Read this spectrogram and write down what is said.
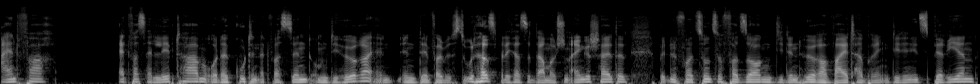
einfach etwas erlebt haben oder gut in etwas sind, um die Hörer, in, in dem Fall bist du das, vielleicht hast du damals schon eingeschaltet, mit Informationen zu versorgen, die den Hörer weiterbringen, die den inspirieren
